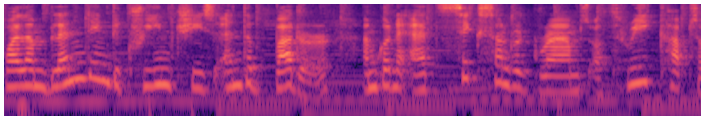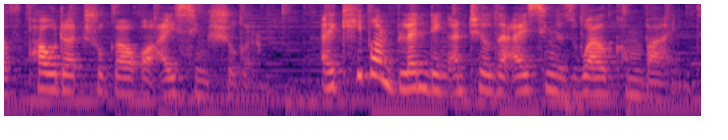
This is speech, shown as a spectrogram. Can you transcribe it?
While I'm blending the cream cheese and the butter, I'm to add 600 grams or 3 cups of powdered sugar or icing sugar. I keep on blending until the icing is well combined.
